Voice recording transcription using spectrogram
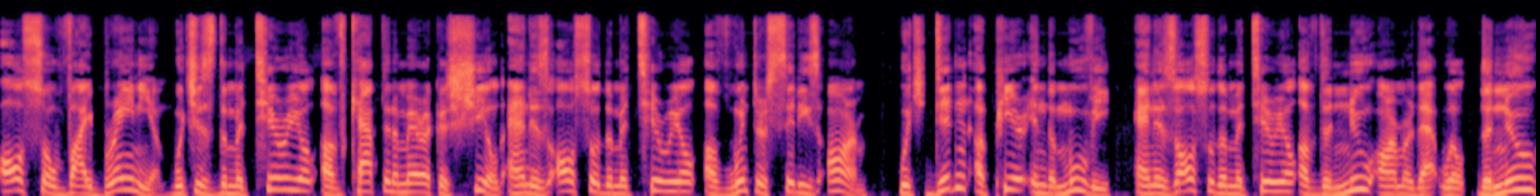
also vibranium, which is the material of Captain America's shield and is also the material of Winter City's arm which didn't appear in the movie and is also the material of the new armor that will the new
